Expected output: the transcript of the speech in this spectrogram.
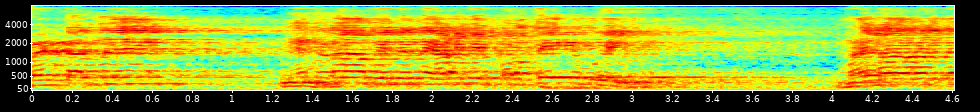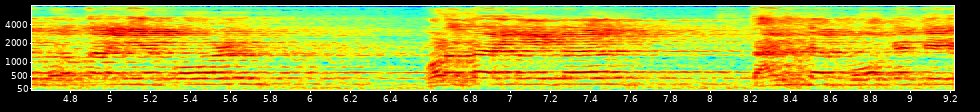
പെട്ടെന്ന് മെഹ്റാബിൽ നിന്ന് ഇറങ്ങി പുറത്തേക്ക് പോയി. മെഹ്റാബിൽ നിന്ന് പുറത്തിറങ്ങിയപ്പോൾ പുറത്തിറങ്ങിയിട്ട് തന്റെ പോക്കറ്റിൽ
